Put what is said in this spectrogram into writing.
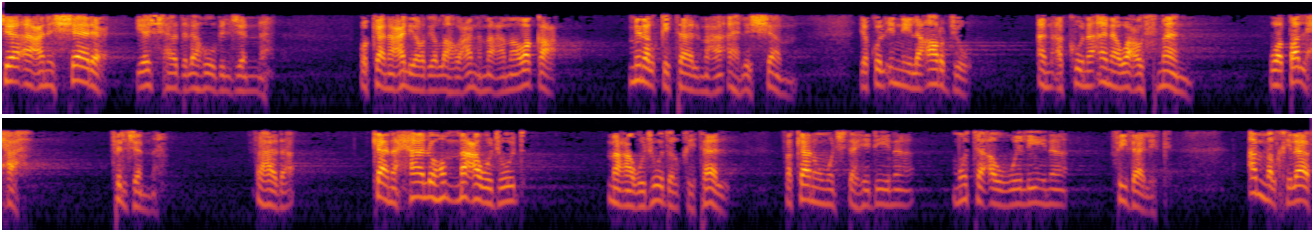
جاء عن الشارع يشهد له بالجنة. وكان علي رضي الله عنه مع ما وقع من القتال مع أهل الشام يقول إني لأرجو أن أكون أنا وعثمان وطلحة في الجنة. فهذا كان حالهم مع وجود مع وجود القتال فكانوا مجتهدين متأولين في ذلك. أما الخلاف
